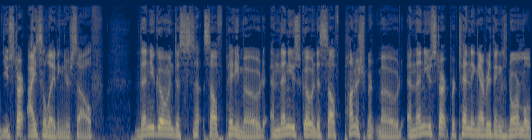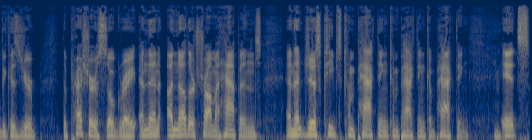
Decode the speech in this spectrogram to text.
you start isolating yourself. Then you go into self pity mode, and then you go into self punishment mode, and then you start pretending everything's normal because you're the pressure is so great, and then another trauma happens, and then just keeps compacting, compacting, compacting. Mm-hmm. It's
